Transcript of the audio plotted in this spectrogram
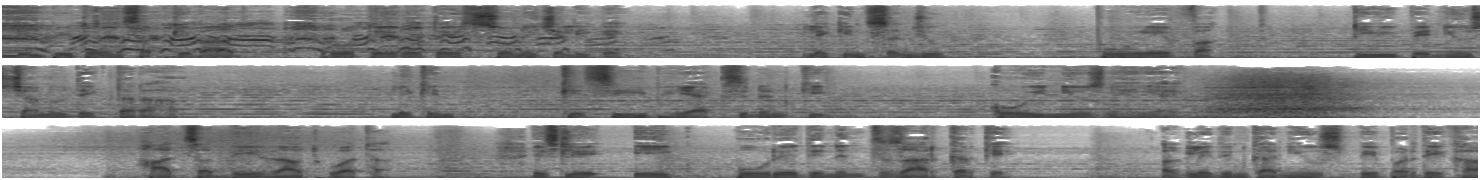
डिम्पी तो इन सब के बाद रोते रोते सोने चली गई। लेकिन संजू पूरे वक्त टीवी पे न्यूज़ चैनल देखता रहा। लेकिन किसी भी एक्सीडेंट की कोई न्यूज़ नहीं आई। हादसा देर रात हुआ था। इसलिए एक पूरे दिन इंतज़ार करके अगले दिन का न्यूज़ पेपर देखा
